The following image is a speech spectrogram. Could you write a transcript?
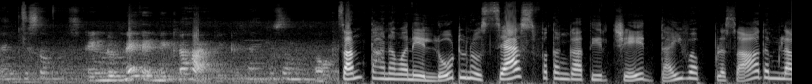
థ్యాంక్ యూ సో మచ్ రెండు ఉన్నాయి రెండిట్లో హార్ట్ సంతానం అనే లోటును శాశ్వతంగా తీర్చే దైవ ప్రసాదంలా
